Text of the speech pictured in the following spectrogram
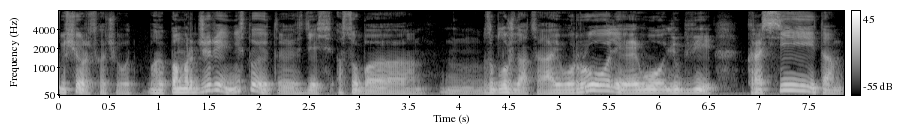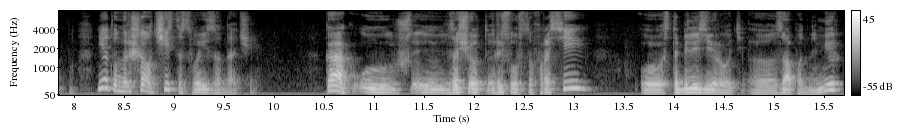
еще раз хочу, вот, по Марджери не стоит э, здесь особо заблуждаться о его роли, о его любви к России. Там. Нет, он решал чисто свои задачи. Как э, за счет ресурсов России стабилизировать западный мир,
